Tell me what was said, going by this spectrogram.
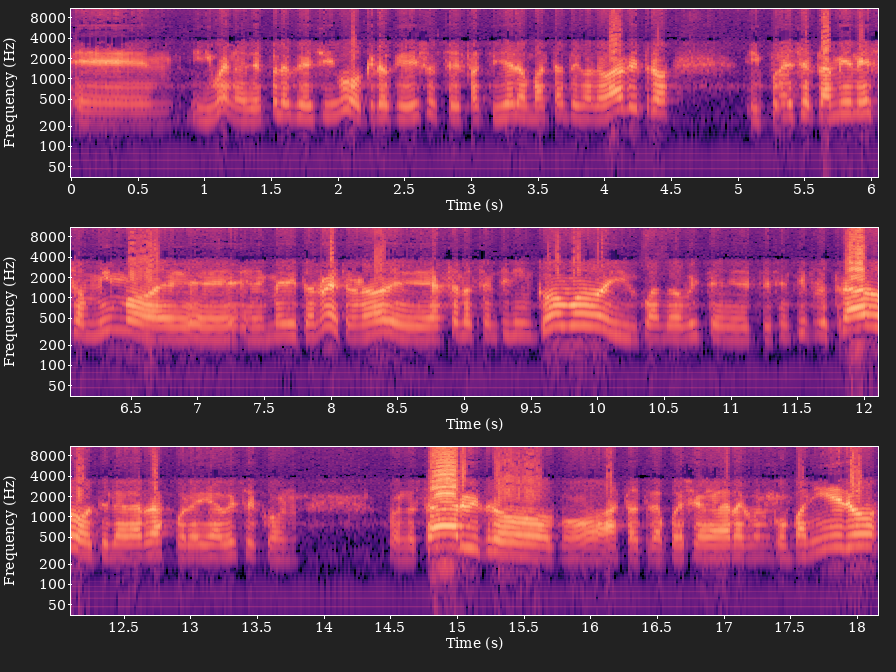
eh, y bueno, después lo que decís vos, creo que ellos se fastidiaron bastante con los árbitros, y puede ser también eso mismo eh, el mérito nuestro, ¿no? De hacerlo sentir incómodo y cuando viste te sentís frustrado o te la agarrás por ahí a veces con, con los árbitros, o hasta te la puedes llegar a agarrar con un compañero.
